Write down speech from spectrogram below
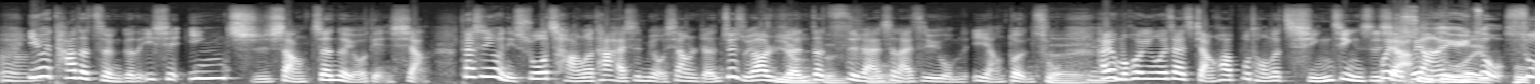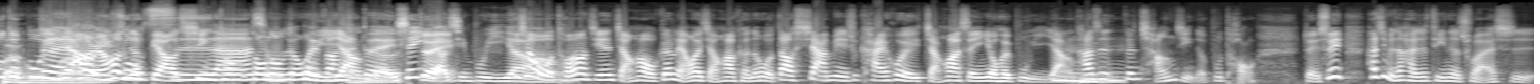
嗯、因为它的整个的一些音质上真的有点像，但是因为你说长了，它还是没有像人。最主要人的自然是来自于我们的抑扬顿挫，还有我们会因为在讲话不同的情境之下，不一样的语速速度不一样，然后你的表情通通通都不一样，对，声音表情不一样。就像我同样今天讲话，我跟两位。讲话，可能我到下面去开会讲话声音又会不一样，它是跟场景的不同，对，所以他基本上还是听得出来是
